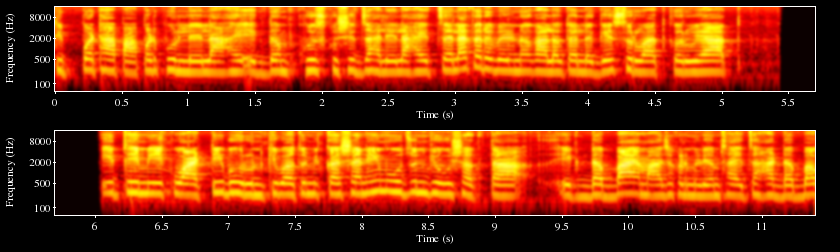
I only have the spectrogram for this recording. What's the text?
तिप्पट हा पापड फुललेला आहे. एकदम खुसखुशीत झालेला आहे. चला तर वेळ न घालवता लगेच सुरुवात करूयात. इथे मी एक वाटी भरून किंवा तुम्ही कशानेही मोजून घेऊ शकता. एक डब्बा आहे माझ्याकडे मिडियम साईजचा हा डब्बा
